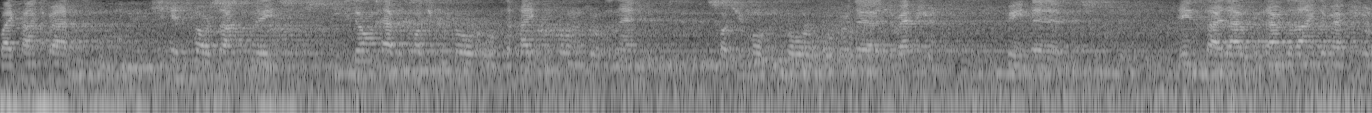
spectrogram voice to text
By contrast, you hit horizontally, you don't have as much control over the height component over the net, but you have more control over the direction between the inside out and down the line direction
